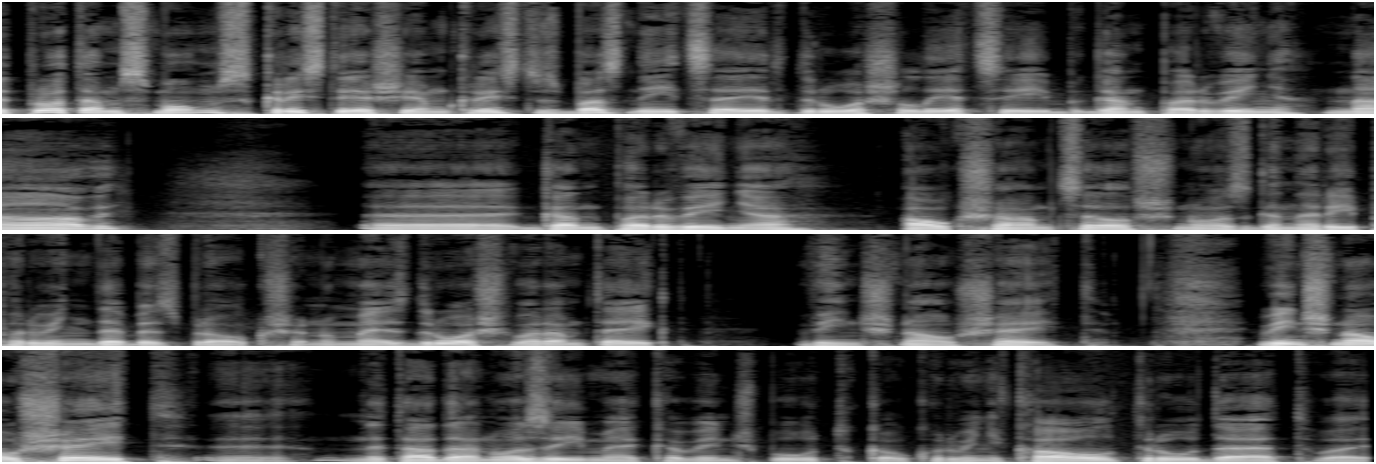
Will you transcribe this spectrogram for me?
Bet, protams, mums, kristiešiem, Kristus baznīcai ir droša liecība gan par viņa nāvi, gan par viņa augšām celšanos, gan arī par viņa debesbraukšanu. Mēs droši varam teikt, viņš nav šeit. Viņš nav šeit ne tādā nozīmē, ka viņš būtu kaut kur viņa kauli trūdēt vai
